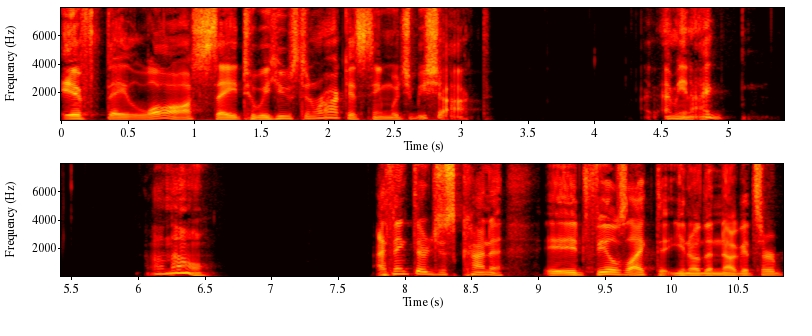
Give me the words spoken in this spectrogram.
If they lost, say, to a Houston Rockets team, would you be shocked? I mean, I, I don't know. I think they're just kind of. It feels like that. You know, the Nuggets are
